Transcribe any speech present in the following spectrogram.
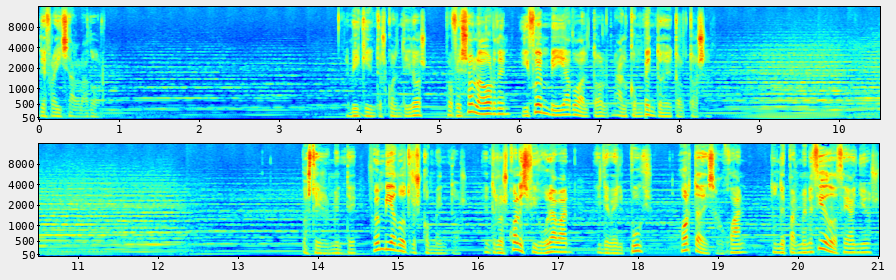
de Fray Salvador. En 1542 profesó la orden y fue enviado al, convento de Tortosa. Posteriormente fue enviado a otros conventos, entre los cuales figuraban el de Belpuig, Horta de San Juan, donde permaneció 12 años,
